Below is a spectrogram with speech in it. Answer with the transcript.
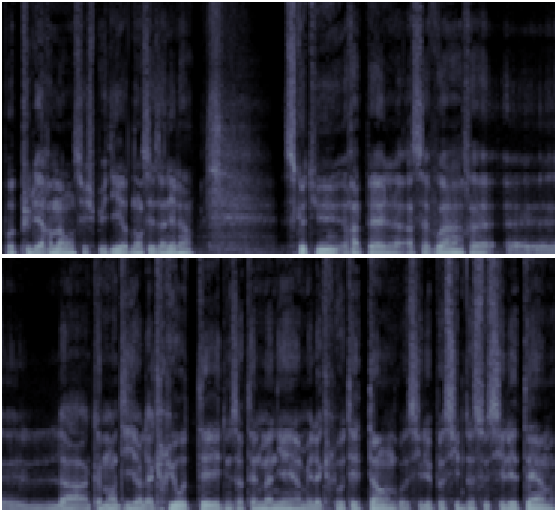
populairement, si je puis dire, dans ces années-là. Ce que tu rappelles, à savoir euh, la comment dire la cruauté d'une certaine manière, mais la cruauté tendre, s'il est possible d'associer les termes,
